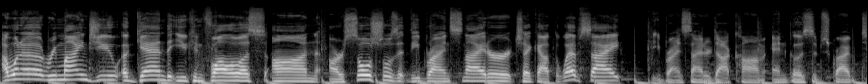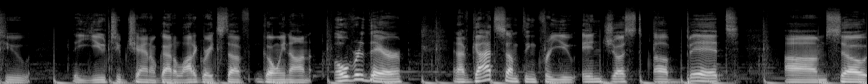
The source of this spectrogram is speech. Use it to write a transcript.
I want to remind you again that you can follow us on our socials at the Brian Snyder. Check out the website, thebriansnyder.com, and go subscribe to the YouTube channel. Got a lot of great stuff going on over there. And I've got something for you in just a bit. Um, so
